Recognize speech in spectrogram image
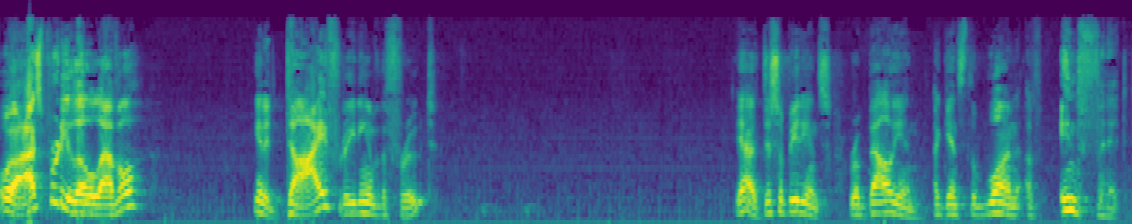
well, that's pretty low level. You're going to die for eating of the fruit? Yeah, disobedience, rebellion against the one of infinite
